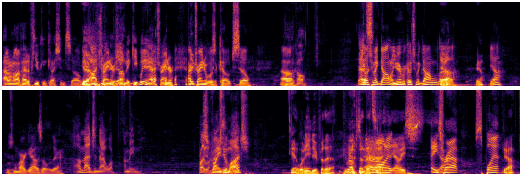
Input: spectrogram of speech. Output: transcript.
I don't know. I've had a few concussions, so Yeah. my trainers let me keep. We didn't have a trainer. Our trainer was a coach, so uh, Protocol. That's, Coach McDonald. You remember Coach McDonald? Yeah. Uh, Yeah. yeah. He was one of our guys over there. I imagine that what I mean. Probably won't Explains too a lot. much. Yeah, what do you do for that? You rub some dirt on it. it. Yeah, he's, Ace yeah. wrap, splint. Yeah.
